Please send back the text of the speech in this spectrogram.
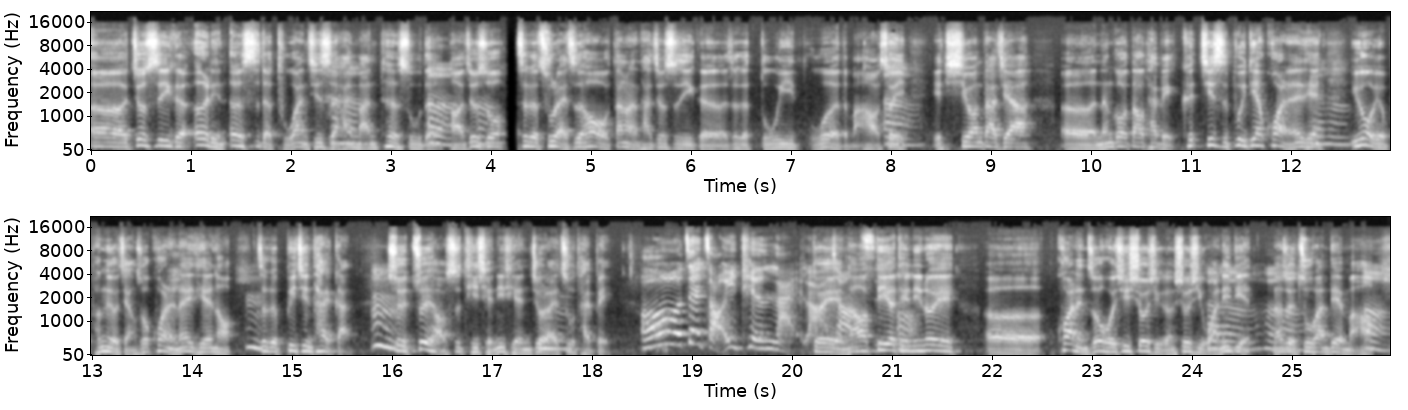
呃，就是一个二零二四的图案，其实还蛮特殊的啊。就是说这个出来之后，当然它就是一个这个独一无二的嘛哈，所以也希望大家。呃，能够到台北，可其实不一定要跨年那天，因为我有朋友讲说，跨年那一天哦，这个毕竟太赶，所以最好是提前一天就来住台北。哦，再早一天来啦。对，然后第二天因为呃跨年之后回去休息，可能休息晚一点，那所以住饭店嘛哈，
